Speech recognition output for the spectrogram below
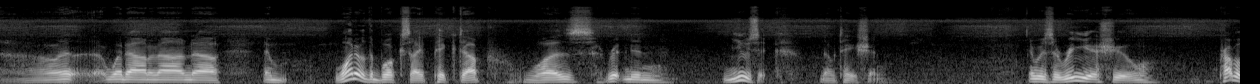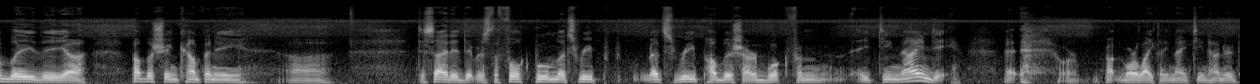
uh, went on and on. Uh, and one of the books I picked up was written in music notation. It was a reissue. Probably the uh, publishing company uh, decided it was the folk boom. Let's re- let's republish our book from 1890 or more likely 1900,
